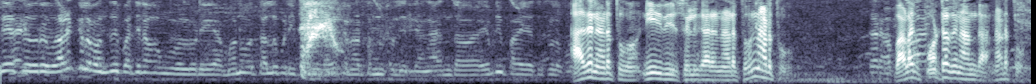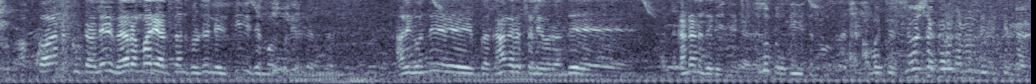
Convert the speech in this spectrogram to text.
நேற்று ஒரு வழக்குல வந்து பாத்தீங்கன்னா உங்களுடைய மனுவை தள்ளுபடி நடத்தணும்னு சொல்லியிருக்காங்க. அந்த எப்படி அதை நடத்துவோம். நீதிபதி சொல்லுகார நடத்துவோம் நடத்துவோம். சார் வழக்கு போட்டது நான் தான் நடத்துவோம். அப்பான்னு கூட்டாலே வேற மாதிரி அர்த்தம்னு சொல்லிட்டு சி வி சண்முகம் சொல்லியிருக்காரு சார். அதுக்கு வந்து இப்ப காங்கிரஸ் தலைவர் வந்து கண்டனம் தெரிவிச்சிருக்காரு. சண்முகம். அமைச்சர் சிவசங்கரும் கண்டனம் தெரிவிச்சிருக்காரு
